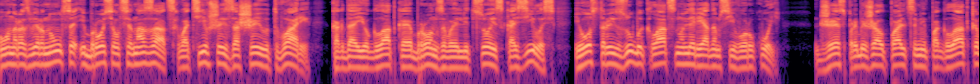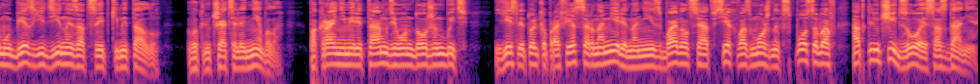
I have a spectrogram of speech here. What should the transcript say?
Он развернулся и бросился назад, схватившись за шею твари, когда ее гладкое бронзовое лицо исказилось, и острые зубы клацнули рядом с его рукой. Джесс пробежал пальцами по гладкому, без единой зацепки металлу. Выключателя не было. По крайней мере, там, где он должен быть. Если только профессор намеренно не избавился от всех возможных способов отключить злое создание.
